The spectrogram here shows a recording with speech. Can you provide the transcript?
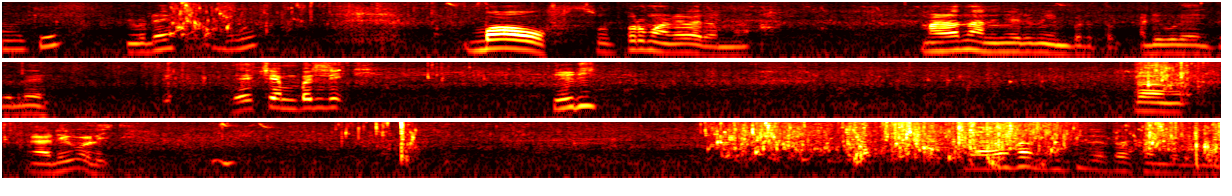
നോക്കി ഇവിടെ ബോ സൂപ്പർ മഴ വരുന്നു മഴ നനഞ്ഞൊരു മീൻ പിടുത്തം അടിപൊളിയായിരിക്കും അല്ലേ? ഇതേ ചെമ്പല്ലി. എടി. അടിപൊളി. ഞാൻ ശ്രദ്ധിച്ചില്ല കേട്ടോ ചെമ്പല്ലി.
